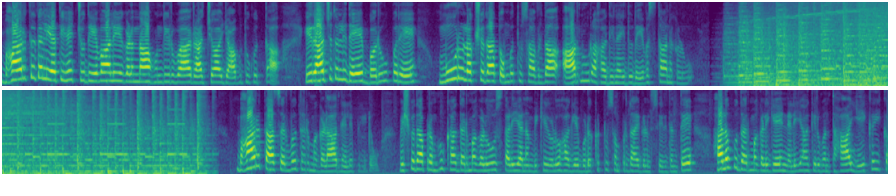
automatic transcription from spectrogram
ಭಾರತದಲ್ಲಿ ಅತಿ ಹೆಚ್ಚು ದೇವಾಲಯಗಳನ್ನು ಹೊಂದಿರುವ ರಾಜ್ಯ ಯಾವುದು ಗೊತ್ತಾ? ಈ ರಾಜ್ಯದಲ್ಲಿದೆ ಬರೋಬ್ಬರಿ ಮೂರು ಲಕ್ಷದ ತೊಂಬತ್ತು ಸಾವಿರದ ಆರುನೂರ ಹದಿನೈದು ದೇವಸ್ಥಾನಗಳು. ಭಾರತ ಸರ್ವಧರ್ಮಗಳ ನೆಲೆಬೀಡು ವಿಶ್ವದ ಪ್ರಮುಖ ಧರ್ಮಗಳು, ಸ್ಥಳೀಯ ನಂಬಿಕೆಗಳು ಹಾಗೆ ಬುಡಕಟ್ಟು ಸಂಪ್ರದಾಯಗಳು ಸೇರಿದಂತೆ ಹಲವು ಧರ್ಮಗಳಿಗೆ ನೆಲೆಯಾಗಿರುವಂತಹ ಏಕೈಕ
